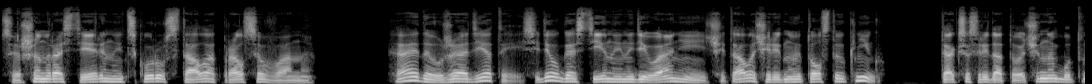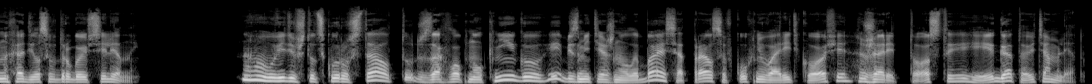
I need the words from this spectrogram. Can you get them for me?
Совершенно растерянный, Цкуру встал и отправился в ванную. Хайда, уже одетый, сидел в гостиной на диване и читал очередную толстую книгу. Так сосредоточенно, будто находился в другой вселенной. Но, увидев, что Цкуру встал, тут же захлопнул книгу и, безмятежно улыбаясь, отправился в кухню варить кофе, жарить тосты и готовить омлет.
